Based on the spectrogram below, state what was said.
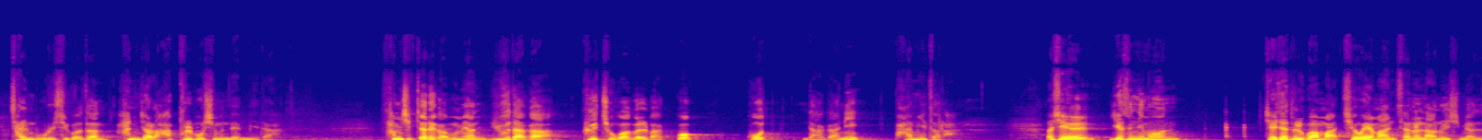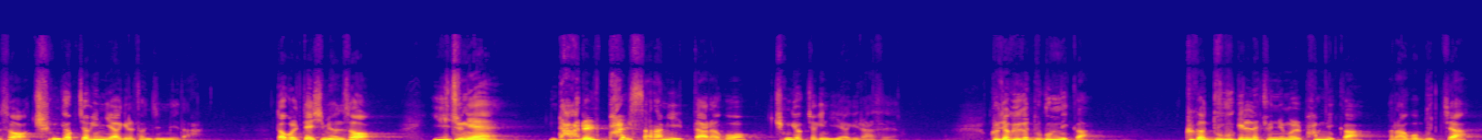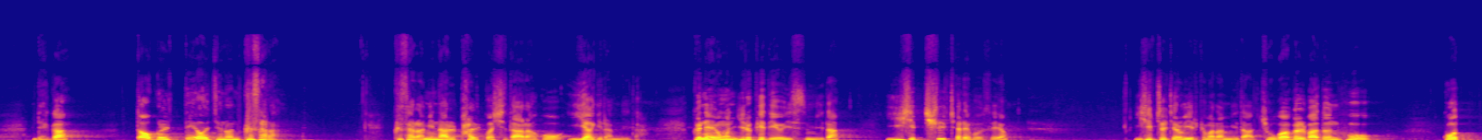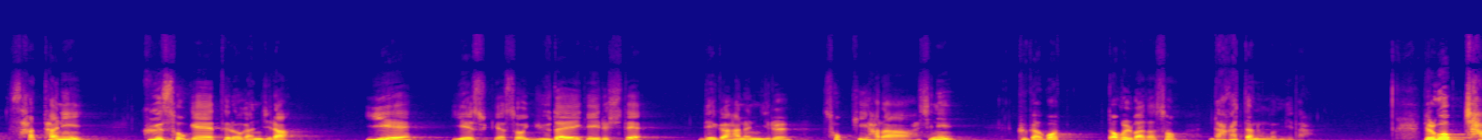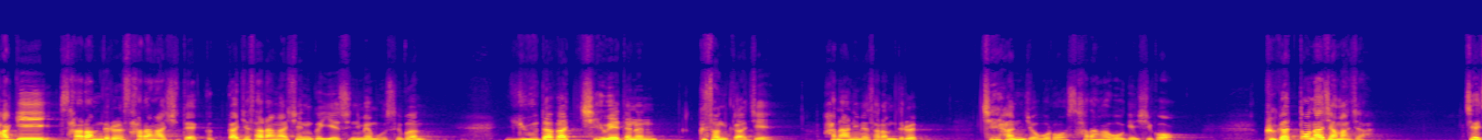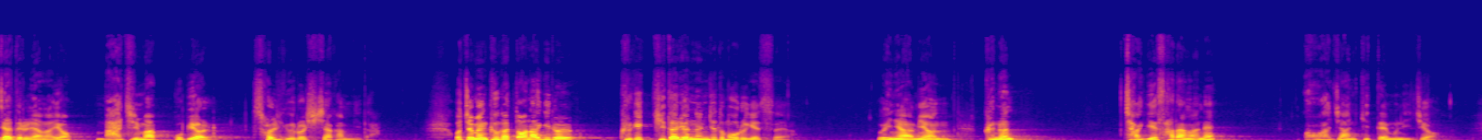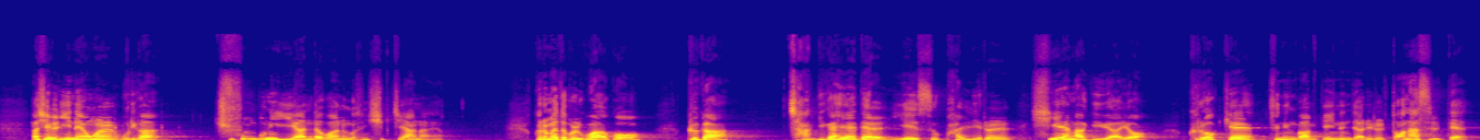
잘 모르시거든 한 절 앞을 보시면 됩니다. 30절에 가보면 유다가 그 조각을 받고 곧 나가니 밤이더라. 사실 예수님은 제자들과 최후의 만찬을 나누시면서 충격적인 이야기를 던집니다. 떡을 떼시면서 이 중에 나를 팔 사람이 있다라고 충격적인 이야기를 하세요. 그러자 그가 누굽니까? 그가 누구길래 주님을 팝니까? 라고 묻자 내가 떡을 떼어주는 그 사람, 그 사람이 나를 팔 것이다 라고 이야기를 합니다. 그 내용은 이렇게 되어 있습니다. 27절에 보세요. 27절은 이렇게 말합니다. 조각을 받은 후 곧 사탄이 그 속에 들어간지라 이에 예수께서 유다에게 이르시되 내가 하는 일을 속히 하라 하시니 그가 곧 떡을 받아서 나갔다는 겁니다. 결국 자기 사람들을 사랑하시되 끝까지 사랑하신 그 예수님의 모습은 유다가 제외되는 그 선까지 하나님의 사람들을 제한적으로 사랑하고 계시고 그가 떠나자마자 제자들을 향하여 마지막 고별 설교를 시작합니다. 어쩌면 그가 떠나기를 그렇게 기다렸는지도 모르겠어요. 왜냐하면 그는 자기의 사랑 안에 거하지 않기 때문이죠. 사실 이 내용을 우리가 충분히 이해한다고 하는 것은 쉽지 않아요. 그럼에도 불구하고 그가 자기가 해야 될 예수 팔리를 시행하기 위하여 그렇게 주님과 함께 있는 자리를 떠났을 때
